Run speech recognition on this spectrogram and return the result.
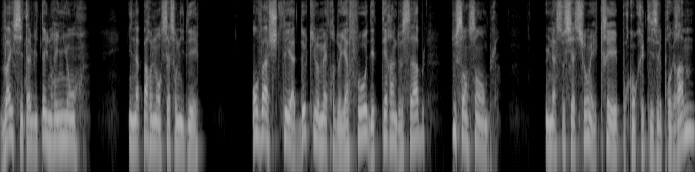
Weiss est invité à une réunion. Il n'a pas renoncé à son idée on va acheter à deux kilomètres de Yafo des terrains de sable tous ensemble. Une association est créée pour concrétiser le programme.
